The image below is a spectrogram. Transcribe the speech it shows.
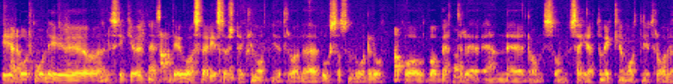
det, det, vårt mål är ju, nu sticker jag ut näsan, Ja. det är att vara Sveriges största klimatneutrala bostadsområde då. Ja. Och vara bättre än eh, de som säger att de är klimatneutrala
